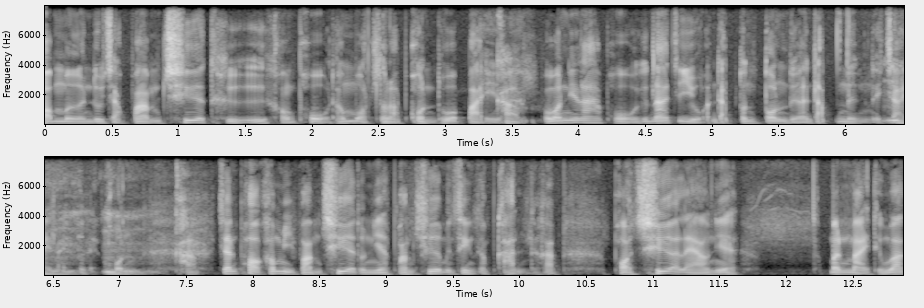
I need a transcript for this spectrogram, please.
ประเมินดูจากความเชื่อถือของโพลทั้งหมดสำหรับคนทั่วไปครับเพราะว่านิด้าโพลน่าจะอยู่อันดับต้นๆหรืออันดับหนึ่งในใจหลายหลายคนอืมครับฉะนั้นพอเขามีความเชื่อตรงเนี้ยความเชื่อเป็นสิ่งสำคัญนะครับ พอเชื่อแล้วเนี่ยมันหมายถึงว่า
